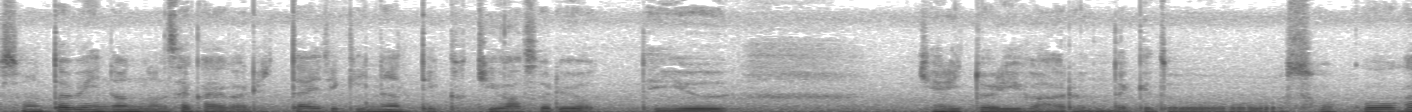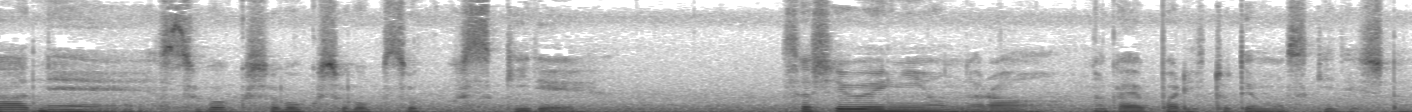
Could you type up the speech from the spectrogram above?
その度にどんどん世界が立体的になっていく気がするよっていうやり取りがあるんだけどそこがねすごくすごくすごくすごく好きで久しぶりに読んだらなんかやっぱりとても好きでしたね。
